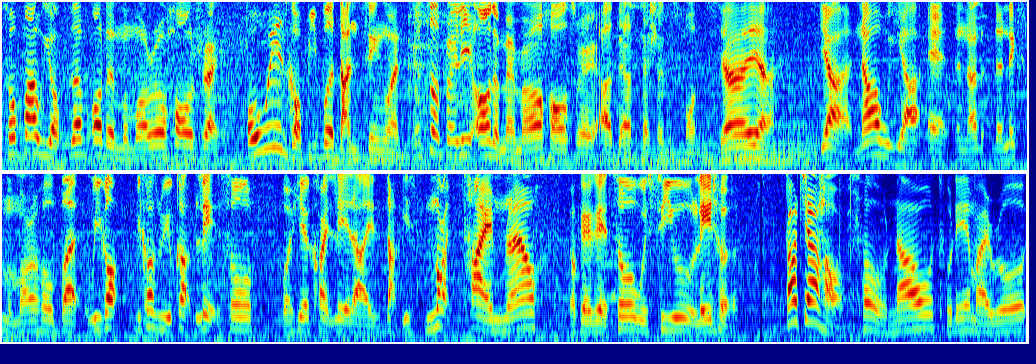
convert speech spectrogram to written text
So far we observe all the memorial halls right. Always got people dancing one. Yeah, so apparently all the memorial halls right are their session spots. Yeah, yeah. Yeah, now we are at another the next memorial hall, but we got because we woke up late, so we're here quite late. lah. It's dark. It's night time now. Okay, okay, so we'll see you later. 大家好. So now today my role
